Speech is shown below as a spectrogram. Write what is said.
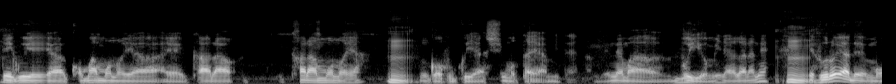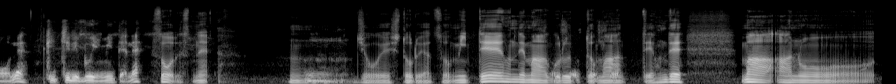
建具屋、小物屋、えー、から、から物屋、うん。呉服屋、下田屋みたいなんでね、まあ、部位を見ながらね、うんで、風呂屋でもうね、きっちり部位見てね、そうですね。うんうん上映しとるやつを見て、ほんで、まあ、ぐるっと回って、ほんで、まあ、あのー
